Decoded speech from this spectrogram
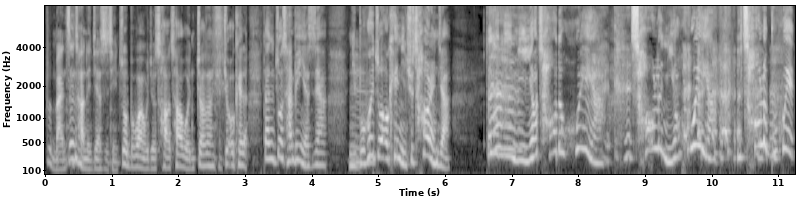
就蛮正常的一件事情，做不完我就抄，抄我交上去就 OK 了。但是做产品也是这样，你不嗯会做 OK，你去抄人家。但是你你要抄的会呀、抄了你要会呀、你抄了不会，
